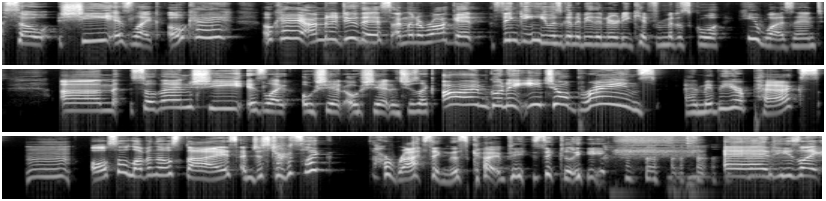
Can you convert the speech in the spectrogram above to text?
So she is like okay okay i'm gonna do this. I'm gonna rock it. Thinking he was gonna be the nerdy kid from middle school he wasn't um, so then she is like, oh shit, oh shit. And she's like, I'm gonna eat your brains and maybe your pecs. Mm, also loving those thighs and just starts like harassing this guy basically. and he's like,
